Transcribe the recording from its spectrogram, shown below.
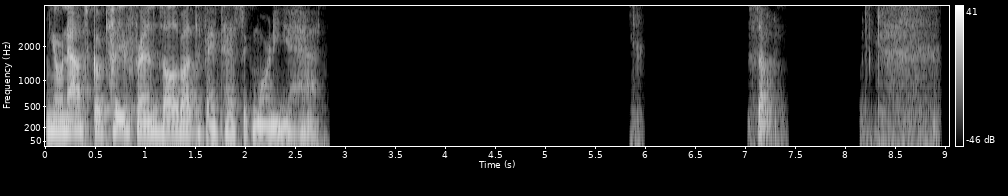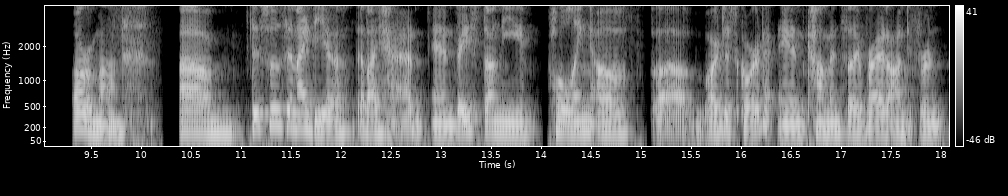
you're now to go tell your friends all about the fantastic morning you had. So, Aruman, um, this was an idea that I had, and based on the polling of uh, our Discord and comments that I've read on different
